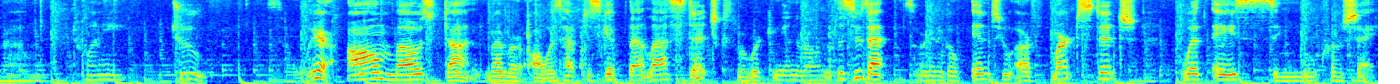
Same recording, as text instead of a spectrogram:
round 22. We're almost done. Remember, always have to skip that last stitch because we're working in the round with the Suzette. So we're going to go into our marked stitch with a single crochet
